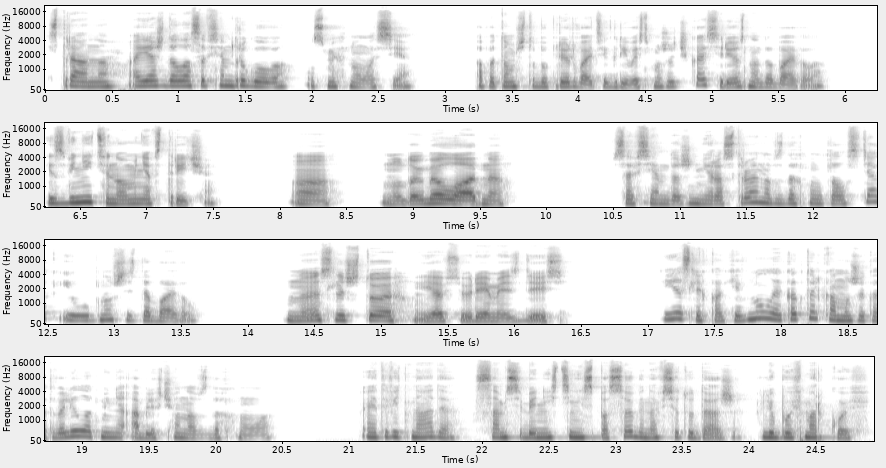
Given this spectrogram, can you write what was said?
«Странно, а я ждала совсем другого», — усмехнулась я. А потом, чтобы прервать игривость мужичка, серьезно добавила. «Извините, но у меня встреча». «А, ну тогда ладно». Совсем даже не расстроенно вздохнул толстяк и, улыбнувшись, добавил. «Ну, если что, я все время здесь». Я слегка кивнула, и как только мужик отвалил от меня, облегченно вздохнула. «Это ведь надо. Сам себя нести не способен, а все туда же. Любовь-морковь».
